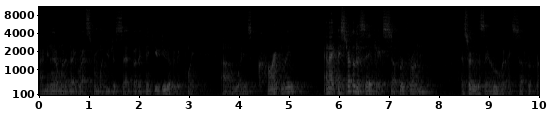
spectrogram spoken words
I mean, I don't want to digress from what you just said, but I think you do have a good point. Uh, what is currently, and I, I struggle to say like suffer from. I struggle to say, oh, what I suffer from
